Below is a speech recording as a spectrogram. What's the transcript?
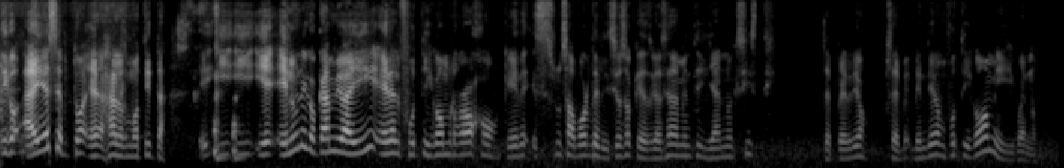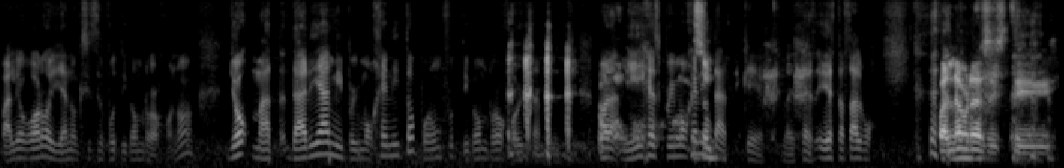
Digo, ahí excepto eh, los motita. Y, el único cambio ahí era el futigom rojo, que es un sabor delicioso que desgraciadamente ya no existe. Se perdió. Se vendieron futigom y bueno, valió gordo y ya no existe el futigom rojo, ¿no? Yo daría a mi primogénito por un futigom rojo hoy también. Ahora, mi hija es primogénita, así que pues, ella está salvo. Palabras, este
